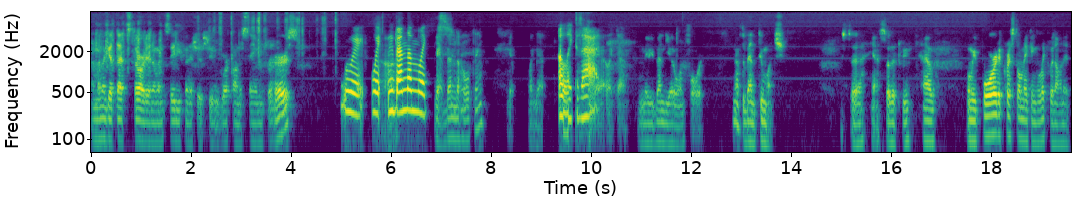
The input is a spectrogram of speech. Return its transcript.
I'm gonna get that started and when Sadie finishes, she'll work on the same for hers. Wait, wait. we Uh, bend them like Yeah, bend the whole thing. Yep, like that. oh, like that. Yeah, like that. Maybe bend the other one forward. You don't have to bend too much. Just uh, yeah, so that we have when we pour the crystal making liquid on it,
